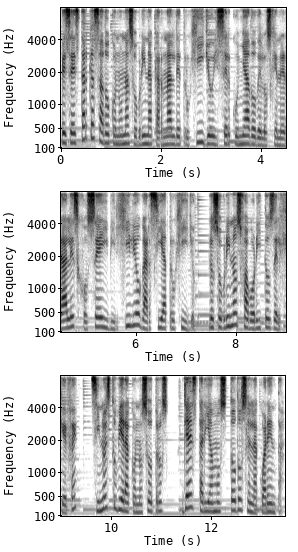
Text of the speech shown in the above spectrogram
Pese a estar casado con una sobrina carnal de Trujillo y ser cuñado de los generales José y Virgilio García Trujillo, los sobrinos favoritos del jefe, si no estuviera con nosotros, ya estaríamos todos en la 40,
